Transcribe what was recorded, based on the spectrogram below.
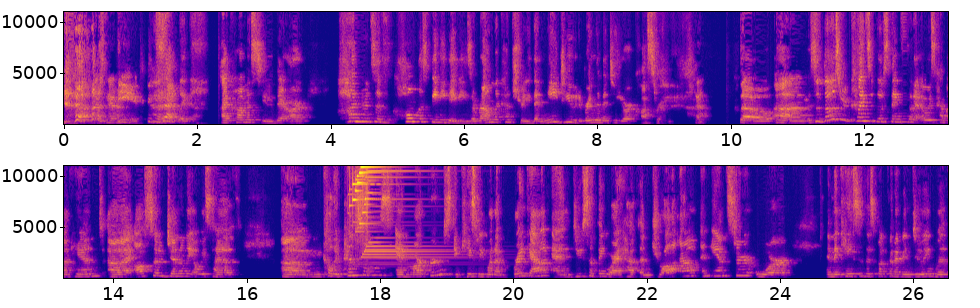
There's no need. exactly. I promise you, there are hundreds of homeless beanie babies around the country that need you to bring them into your classroom. Yeah. So, um, so those are kinds of those things that I always have on hand. Uh, I also generally always have um, colored pencils and markers in case we want to break out and do something where I have them draw out an answer or in the case of this book that I've been doing with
